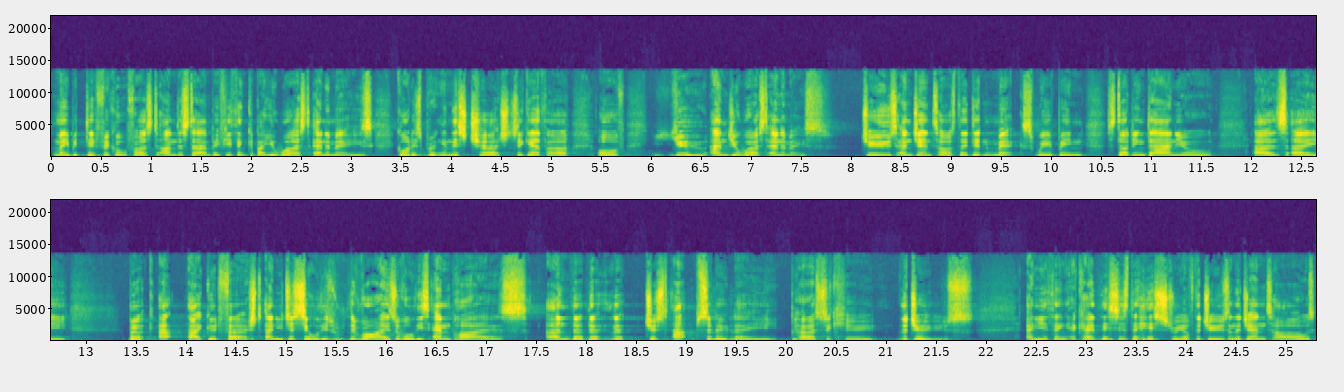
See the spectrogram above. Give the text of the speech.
maybe difficult for us to understand. But if you think about your worst enemies, God is bringing this church together of you and your worst enemies. Jews and Gentiles, they didn't mix. We've been studying Daniel as a book at, at Good First, and you just see all these, the rise of all these empires and that, that, that just absolutely persecute the Jews and you think, okay, this is the history of the Jews and the Gentiles.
